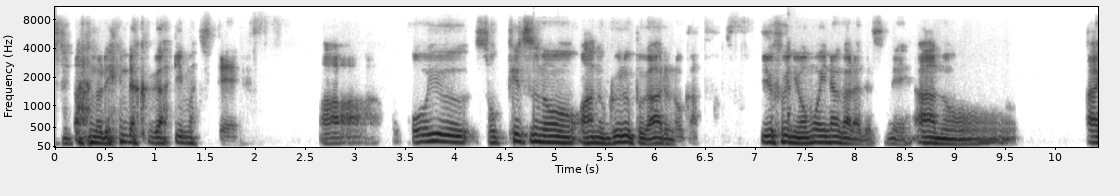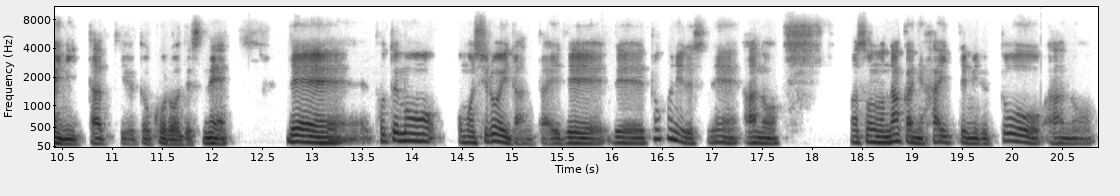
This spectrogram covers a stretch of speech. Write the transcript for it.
あの、連絡がありまして、ああ、こういう即決のあのグループがあるのかというふうに思いながらですね、あの、会いに行ったっていうところですね。で、とても面白い団体で、で、特にですね、あの、まあ、その中に入ってみると、あの、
